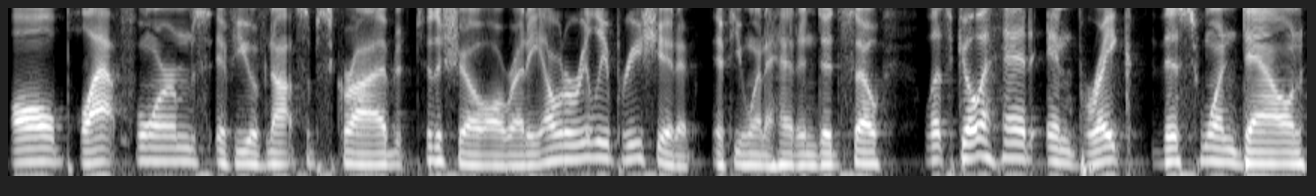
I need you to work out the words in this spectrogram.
all platforms. If you have not subscribed to the show already, I would really appreciate it if you went ahead and did so. Let's go ahead and break this one down.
